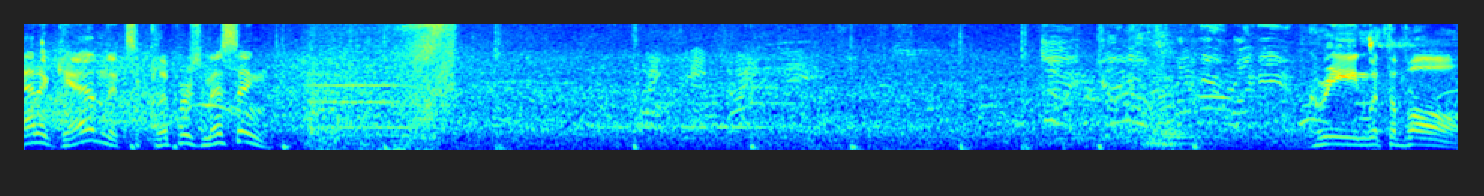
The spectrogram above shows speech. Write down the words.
And again, it's the Clippers missing. Green with the ball.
